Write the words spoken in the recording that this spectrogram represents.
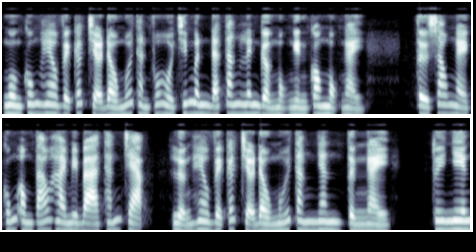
nguồn cung heo về các chợ đầu mối thành phố Hồ Chí Minh đã tăng lên gần 1.000 con một ngày. Từ sau ngày cúng ông Táo 23 tháng Chạp, lượng heo về các chợ đầu mối tăng nhanh từng ngày. Tuy nhiên,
